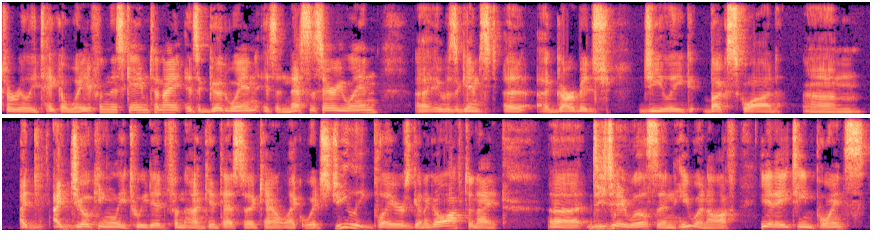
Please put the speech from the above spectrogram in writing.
to really take away from this game tonight. It's a good win. It's a necessary win. Uh, it was against a, a, garbage G League Bucks squad. Um, I, I jokingly tweeted from the uncontested account like, which G League player is going to go off tonight? Uh, DJ Wilson, he went off. He had 18 points.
